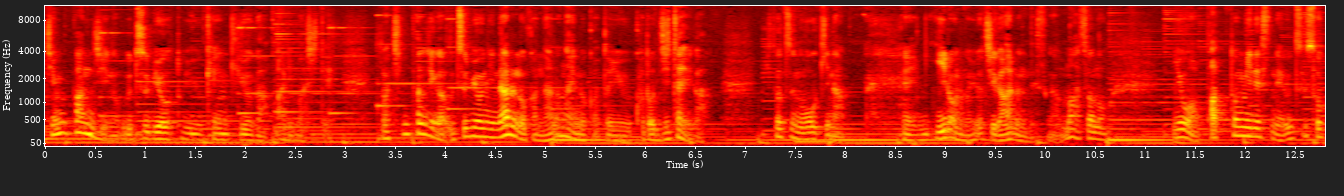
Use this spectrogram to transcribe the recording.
チンパンジーのうつ病という研究がありまして、まあ、チンパンジーがうつ病になるのかならないのかということ自体が一つの大きなえ議論の余地があるんですがまあその要はパッと見ですねうつそっ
